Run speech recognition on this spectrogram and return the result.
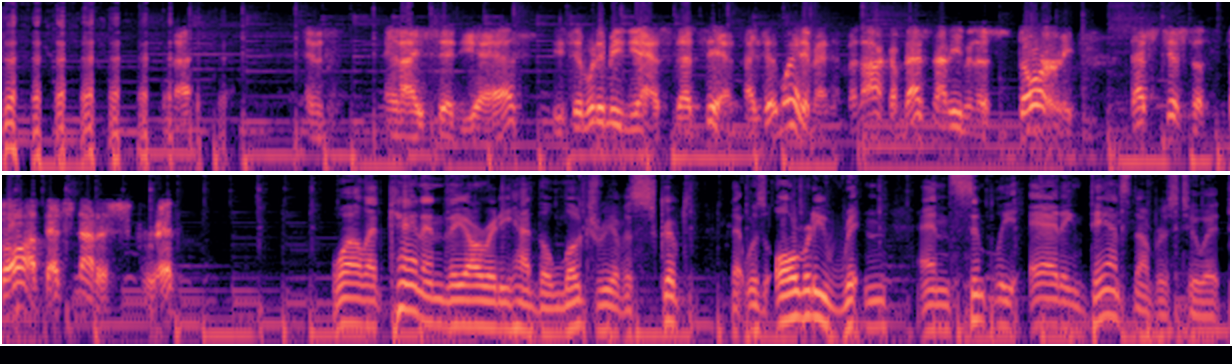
and and I said, "Yes." He said, "What do you mean, yes? That's it." I said, "Wait a minute, Menachem, that's not even a story. That's just a thought. That's not a script." While at Cannon, they already had the luxury of a script that was already written and simply adding dance numbers to it,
